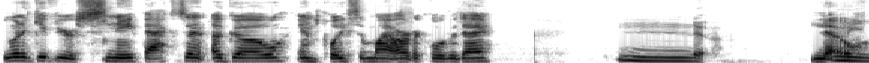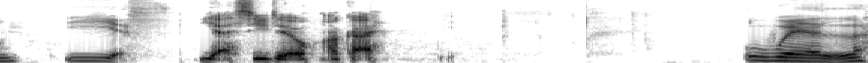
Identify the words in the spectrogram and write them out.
you wanna give your Snape accent a go in place of my article today? No. No. I mean, yes. yes, you do. Okay. Well,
